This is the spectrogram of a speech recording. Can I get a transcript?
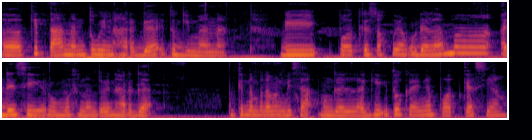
uh, kita nentuin harga itu gimana. Di podcast aku yang udah lama ada sih rumus nentuin harga. Mungkin teman-teman bisa menggali lagi itu kayaknya podcast yang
